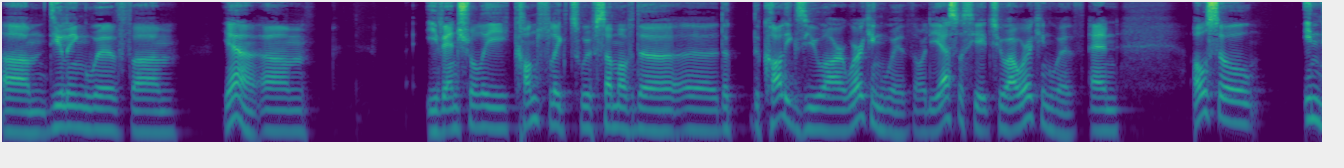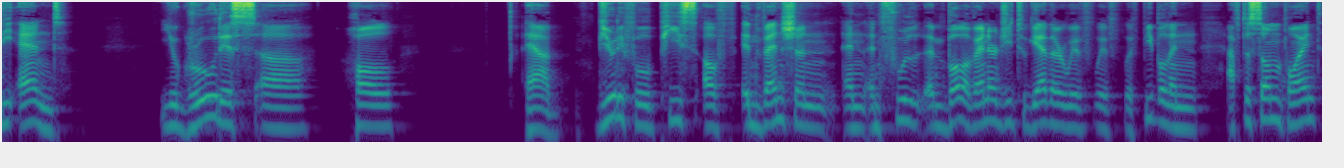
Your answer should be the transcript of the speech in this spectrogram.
um, dealing with um, yeah um, eventually conflicts with some of the, uh, the the colleagues you are working with or the associates you are working with and also in the end you grew this uh, whole yeah beautiful piece of invention and, and full and ball of energy together with, with, with people. And after some point,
